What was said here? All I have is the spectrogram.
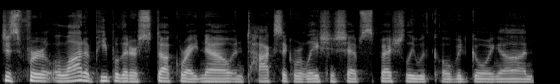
just for a lot of people that are stuck right now in toxic relationships, especially with COVID going on.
